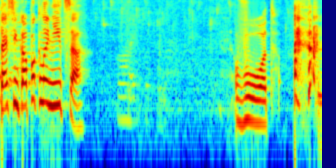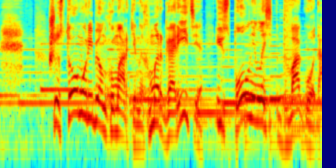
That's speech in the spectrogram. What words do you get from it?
Тасенька, поклониться. Вот. Шестому ребенку Маркиных, Маргарите, исполнилось два года.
